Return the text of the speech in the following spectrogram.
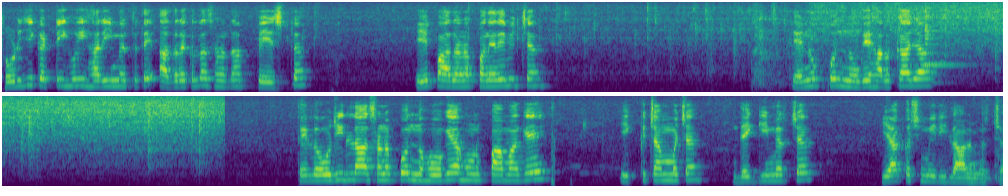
ਥੋੜੀ ਜੀ ਕੱਟੀ ਹੋਈ ਹਰੀ ਮਿਰਚ ਤੇ ਅਦਰਕ, ਲਸਣ ਦਾ ਪੇਸਟ ਇਹ ਪਾ ਦੇਣਾ ਆਪਾਂ ਨੇ ਇਹਦੇ ਵਿੱਚ। ਤੇ ਇਹਨੂੰ ਭੁੰਨੂਗੇ ਹਲਕਾ ਜਿਹਾ। ਤੇ ਲਓ ਜੀ, ਲਸਣ ਭੁੰਨ ਹੋ ਗਿਆ, ਹੁਣ ਪਾਵਾਂਗੇ ਇੱਕ ਚਮਚ ਦੇਗੀ ਮਿਰਚ ਜਾਂ ਕਸ਼ਮੀਰੀ ਲਾਲ ਮਿਰਚ।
